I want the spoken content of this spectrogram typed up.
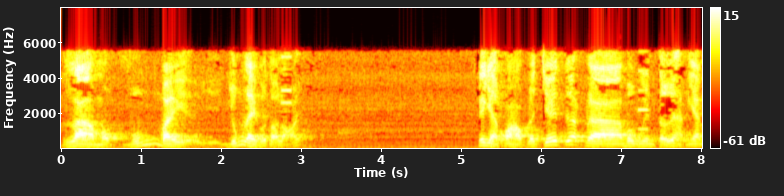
là một vũng bầy dũng lầy của tội lỗi. Cái nhà khoa học đã chế tác ra bom nguyên tử hạt nhân,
